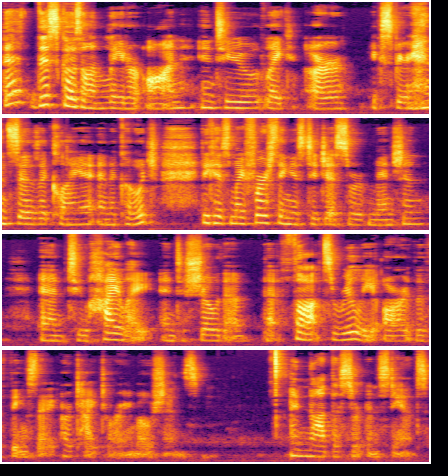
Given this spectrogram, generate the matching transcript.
that this goes on later on into like our experience as a client and a coach because my first thing is to just sort of mention and to highlight and to show them that thoughts really are the things that are tied to our emotions and not the circumstance.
